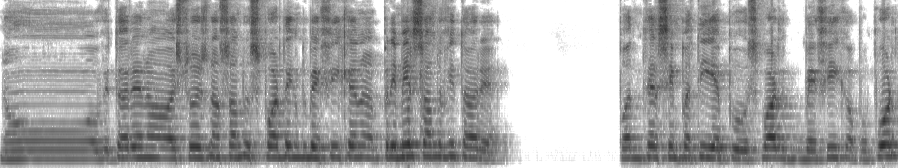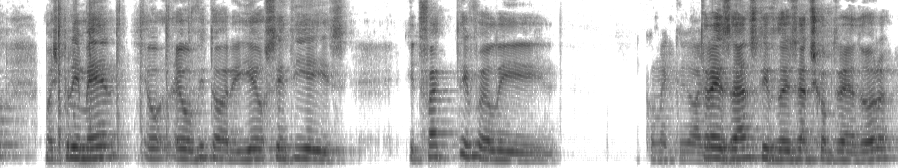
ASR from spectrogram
Não, o Vitória não, as pessoas não são do Sporting do Benfica, não, primeiro são do Vitória. Podem ter simpatia por Sporting do Benfica ou por Porto, mas primeiro é o, é o Vitória. E eu sentia isso. E de facto tive ali é que, olha, três anos, tive dois anos como treinador,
